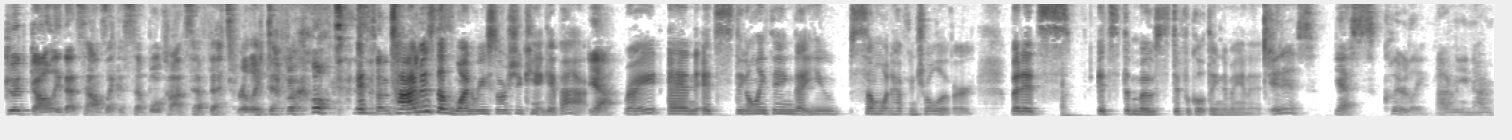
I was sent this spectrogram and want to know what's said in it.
Good golly, that sounds like a simple concept. That's really difficult. Time is the one resource you can't get back. Yeah. Right? And it's the only thing that you somewhat have control over. But it's it's the most difficult thing to manage. It is. Yes, clearly. I mean, I'm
